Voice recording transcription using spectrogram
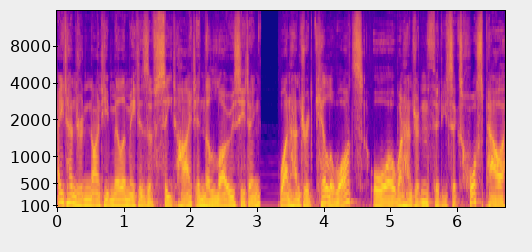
890 millimeters of seat height in the low setting, 100 kilowatts or 136 horsepower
